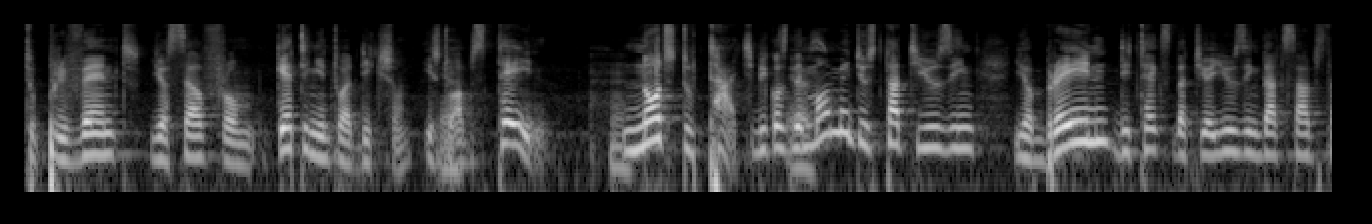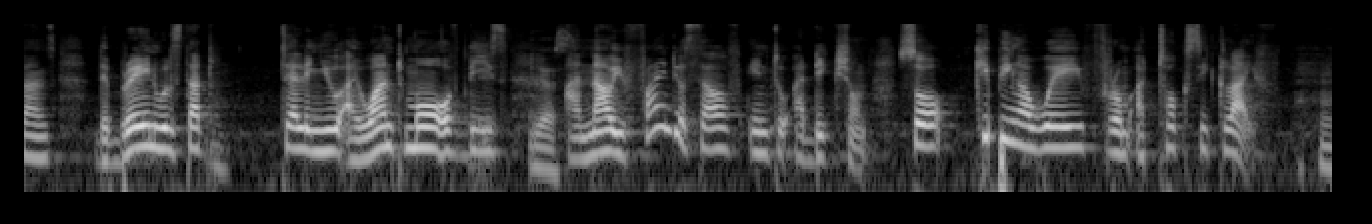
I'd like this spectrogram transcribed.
to prevent yourself from getting into addiction is to Yeah. abstain hmm. not to touch because the moment you start using your brain detects that you're using that substance the brain will start telling you i want more of this Yes. and now you find yourself into addiction so keeping away from a toxic life hmm.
